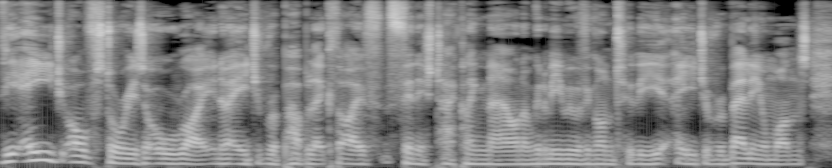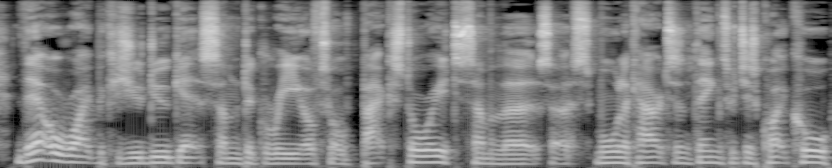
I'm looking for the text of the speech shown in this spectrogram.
The Age of stories are all right, you know, Age of Republic that I've finished tackling now, and I'm going to be moving on to the Age of Rebellion ones. They're all right because you do get some degree of sort of backstory to some of the sort of smaller characters and things, which is quite cool.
